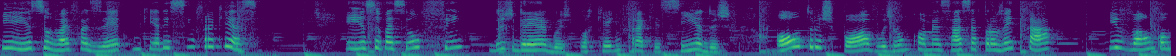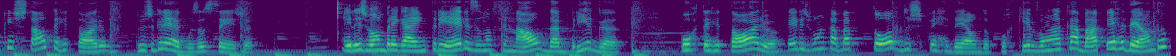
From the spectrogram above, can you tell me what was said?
e isso vai fazer com que eles se enfraqueçam. E isso vai ser o fim dos gregos, porque enfraquecidos, outros povos vão começar a se aproveitar e vão conquistar o território dos gregos, ou seja, eles vão brigar entre eles e no final da briga por território, eles vão acabar todos perdendo, porque vão acabar perdendo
